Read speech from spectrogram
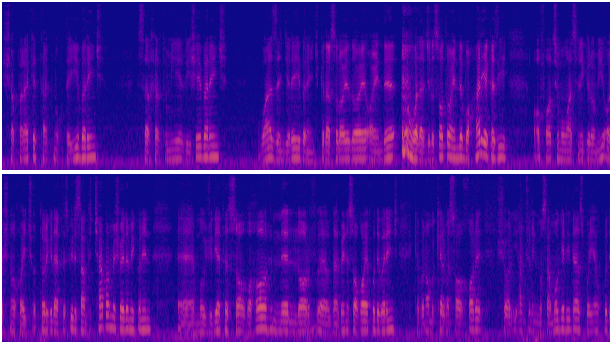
شپرک تک نقطه‌ای برنج، سرخرتومی ریشه برنج و زنجره برنج که در سلاید آینده و در جلسات آینده با هر یک از این آفات شما محسنی گرامی آشنا خواهید شد. طوری که در تصویر سمت چپ هم مشاهده می‌کنین موجودیت ساقه ها در بین ساقه های خود برنج که به نام کرم ساقخار شالی همچنین مسما گردیده است. با هم خود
